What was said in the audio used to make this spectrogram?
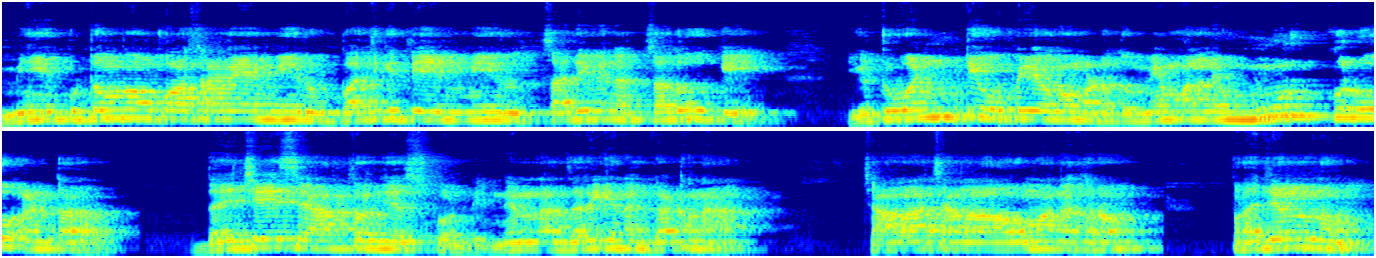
మీ కుటుంబం కోసమే మీరు బతికితే మీరు చదివిన చదువుకి ఎటువంటి ఉపయోగం ఉండదు. మిమ్మల్ని మూర్ఖులు అంటారు. దయచేసి అర్థం చేసుకోండి. నిన్న జరిగిన ఘటన చాలా చాలా అవమానకరం. ప్రజలను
